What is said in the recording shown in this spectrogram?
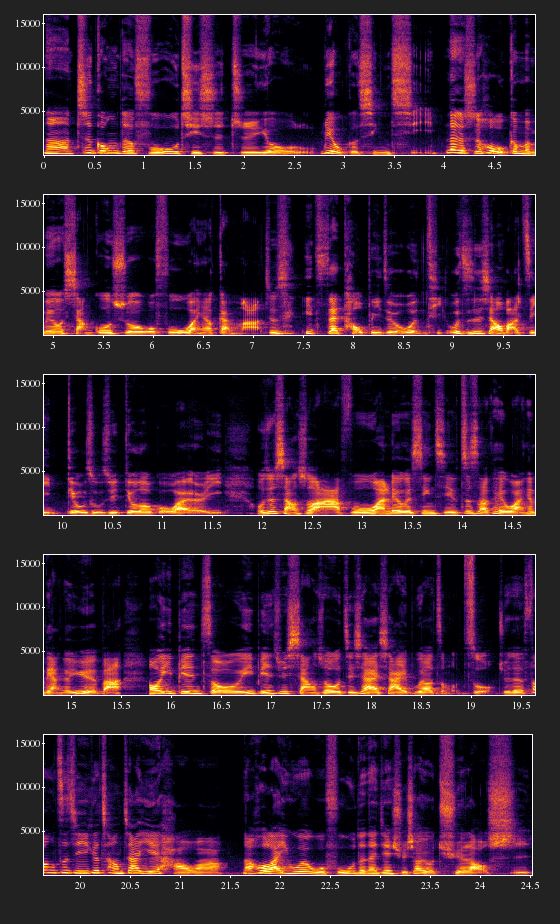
那志工的服务其实只有六个星期，那个时候我根本没有想过说我服务完要干嘛，就是一直在逃避这个问题。我只是想要把自己丢出去，丢到国外而已。我就想说啊，服务完六个星期，至少可以玩个两个月吧。然后一边走一边去想，说我接下来下一步要怎么做。觉得放自己一个长假也好啊。那后来因为我服务的那间学校有缺老师，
